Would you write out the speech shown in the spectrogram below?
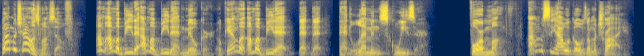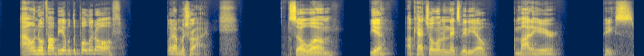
But I'm gonna challenge myself. I'm, I'm gonna be that. I'm gonna be that milker. Okay, I'm gonna, I'm gonna be that that that that lemon squeezer for a month. I'm gonna see how it goes. I'm gonna try. I don't know if I'll be able to pull it off, but I'm gonna try. So um, yeah, I'll catch y'all on the next video. I'm out of here. Peace.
